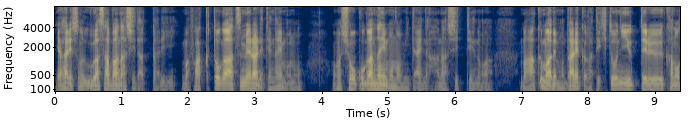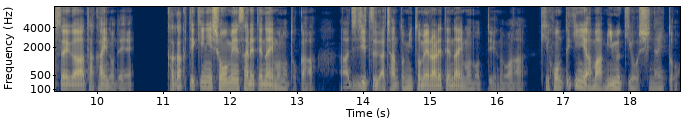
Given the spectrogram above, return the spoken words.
やはりその噂話だったり、まあ、ファクトが集められてないもの、証拠がないものみたいな話っていうのは、まあ、あくまでも誰かが適当に言ってる可能性が高いので、科学的に証明されてないものとか、事実がちゃんと認められてないものっていうのは、基本的にはまあ見向きをしないと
